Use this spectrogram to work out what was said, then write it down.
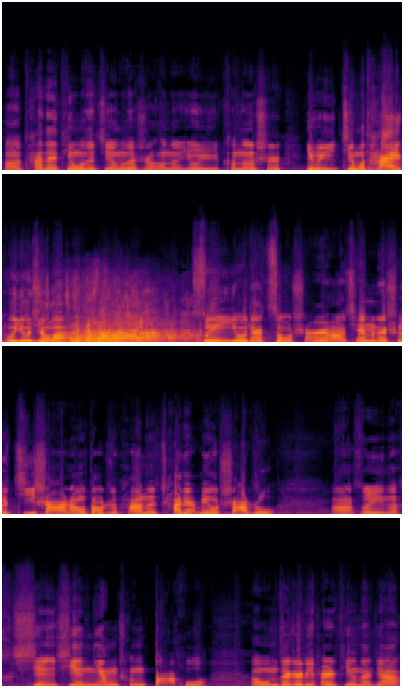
啊，他在听我的节目的时候呢，由于可能是因为节目太过优秀了，所以有点走神儿哈，前面的车急刹，然后导致他呢差点没有刹住。啊，所以呢，险些酿成大祸啊！我们在这里还是提醒大家，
